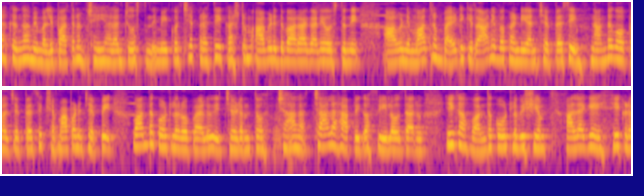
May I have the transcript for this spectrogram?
రకంగా మిమ్మల్ని పతనం చేయాలని చూస్తుంది. మీకు వచ్చే ప్రతి కష్టం ఆవిడ ద్వారాగానే వస్తుంది. ఆవిడని మాత్రం బయటికి రానివ్వకండి అని చెప్పేసి నందగోపాల్ చెప్పేసి క్షమాపణ చెప్పి వంద కోట్ల రూపాయలు ఇచ్చేయడంతో చాలా చాలా హ్యాపీగా ఫీల్ అవుతారు. ఇక వంద కోట్ల విషయం అలాగే ఇక్కడ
